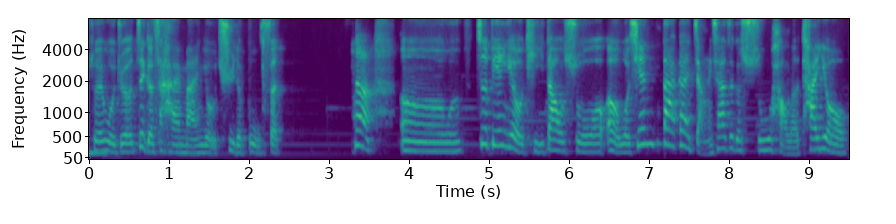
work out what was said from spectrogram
所以我觉得这个是还蛮有趣的部分。那，呃，我这边也有提到说，呃，我先大概讲一下这个书好了。它有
